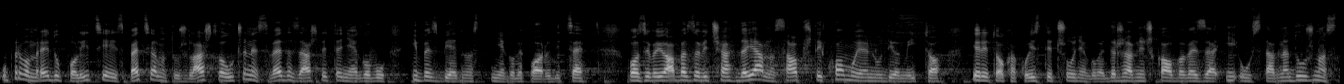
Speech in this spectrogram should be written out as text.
u prvom redu policije i specijalno tužilaštva učine sve da zaštite njegovu i bezbjednost njegove porodice. Pozivaju Abazovića da javno saopšti komu je nudio mito, jer je to kako ističu njegova državnička obaveza i ustavna dužnost.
